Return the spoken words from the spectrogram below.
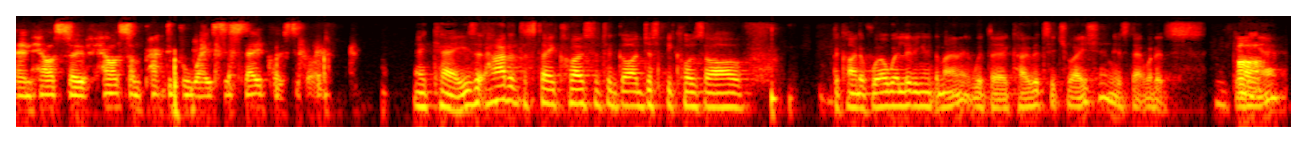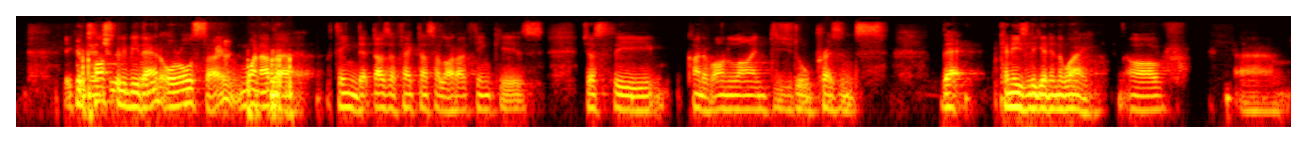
and how so? How are some practical ways to stay close to God? Okay, is it harder to stay closer to God just because of the kind of world we're living in at the moment with the COVID situation? Is that what it's getting oh, at? It could possibly be that, or also one other thing that does affect us a lot, I think, is just the kind of online digital presence that can easily get in the way of um,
